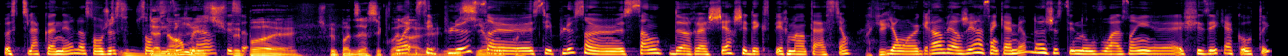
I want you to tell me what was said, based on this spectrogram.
je sais pas si tu la connais là, sont juste sont de nom, mais je peux pas, euh, je peux pas dire c'est quoi. Ouais, c'est plus un, c'est plus un centre de recherche et d'expérimentation. Ils ont un grand verger à Saint-Camille là, juste nos voisins euh, physiques à côté,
